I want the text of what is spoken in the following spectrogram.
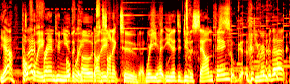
Yeah, Because I had a friend who knew the code We'll on see. Sonic 2, God, where you're you had you had to do the sound thing. So good. Do you remember that?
